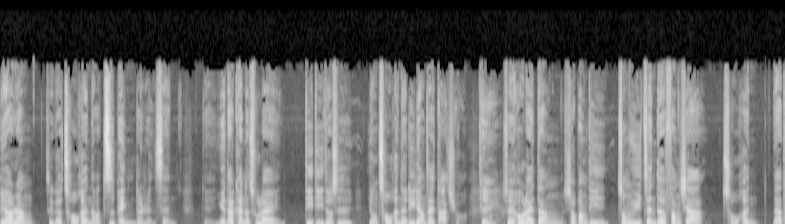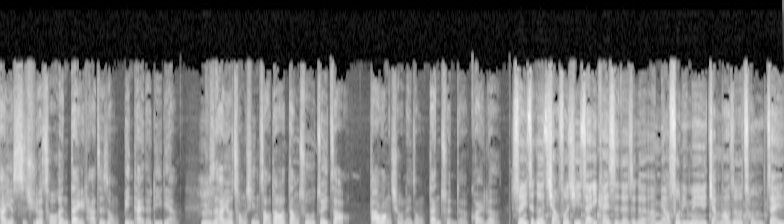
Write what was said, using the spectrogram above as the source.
不要让这个仇恨哦支配你的人生。”对，因为他看得出来，弟弟都是用仇恨的力量在打球。对，所以后来当小胖弟终于真的放下仇恨，那他也失去了仇恨带给他这种病态的力量。可是他又重新找到了当初最早。打网球那种单纯的快乐，所以这个小说其实，在一开始的这个呃描述里面也讲到说，从在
